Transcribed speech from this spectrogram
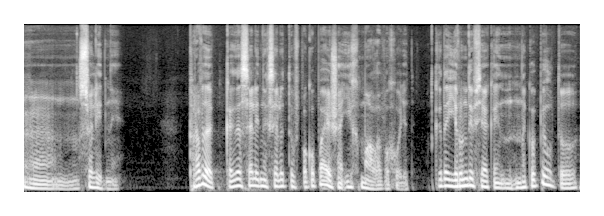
э, солидные. Правда, когда солидных салютов покупаешь, а их мало выходит. Когда ерунды всякой накупил, то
